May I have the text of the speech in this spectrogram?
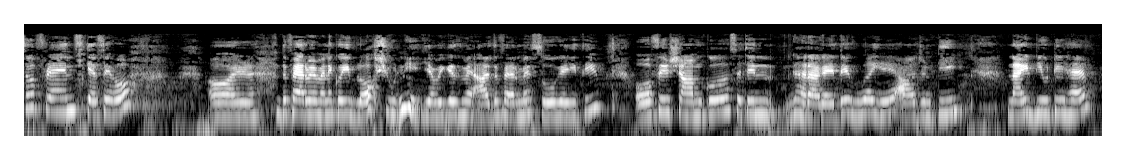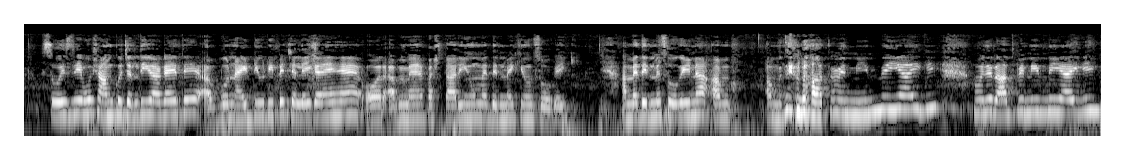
सो so फ्रेंड्स कैसे हो? और दोपहर में मैंने कोई ब्लॉग शूट नहीं किया बिकॉज़ मैं आज दोपहर में सो गई थी और फिर शाम को सचिन घर आ गए थे। हुआ ये आज उनकी नाइट ड्यूटी है। सो so, इसलिए वो शाम को जल्दी आ गए थे। अब वो नाइट ड्यूटी पे चले गए हैं और अब मैं पछता रही हूँ मैं दिन में क्यों सो गई? अब मैं दिन में सो गई ना अब अब मुझे रात में नींद नहीं आएगी। मुझे रात में नींद नहीं आएगी।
